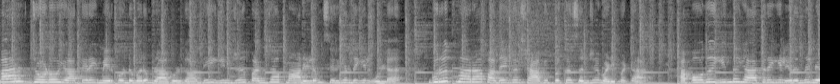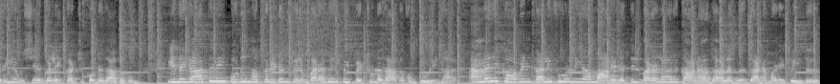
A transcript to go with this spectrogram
பாரத் ஜோடோ யாத்திரை மேற்கொண்டு வரும் ராகுல் காந்தி இன்று பஞ்சாப் மாநிலம் சிர்ஹிந்தியில் உள்ள குருத்வாரா பதேகர் சாஹிப்புக்கு சென்று வழிபட்டார். அப்போது இந்த யாத்திரையில் இருந்து நிறைய விஷயங்களை கற்றுக்கொண்டதாகவும் இந்த யாத்திரை பொது மக்களிடம் பெரும் வரவேற்பை பெற்றுள்ளதாகவும் கூறினார். அமெரிக்காவின் கலிபோர்னியா மாநிலத்தில் வரலாறு காணாத அளவு கனமழை பெய்து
